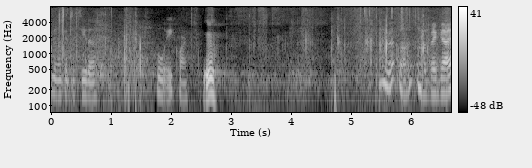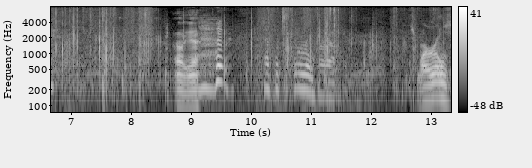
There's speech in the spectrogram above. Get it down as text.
you don't get to see the whole acorn. Yeah. Look at this one. This one's a big guy. Oh yeah. That's what the squirrels are after. Squirrels.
